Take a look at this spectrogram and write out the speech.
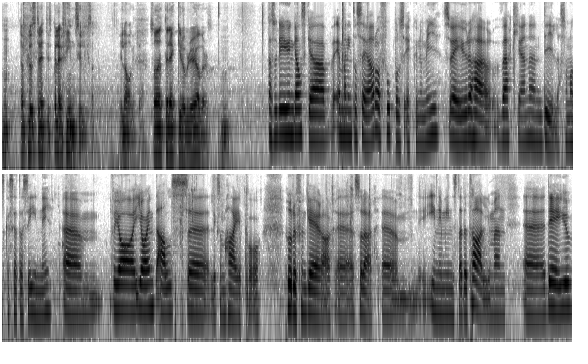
Mm. Ja, plus 30-spelare finns ju liksom i laget. Ja. Så att det räcker och blir över. Alltså det är ju en ganska, är man intresserad av fotbollsekonomi så är ju det här verkligen en deal som man ska sätta sig in i. Um, för jag, jag är inte alls uh, liksom high på hur det fungerar uh, sådär um, in i minsta detalj men uh, det är ju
